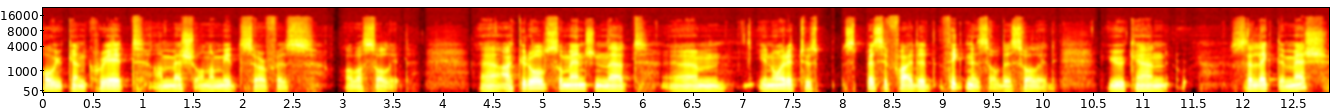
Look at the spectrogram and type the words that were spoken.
how you can create a mesh on a mid surface of a solid. Uh, I could also mention that um, in order to sp specify the thickness of the solid, you can select the mesh,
